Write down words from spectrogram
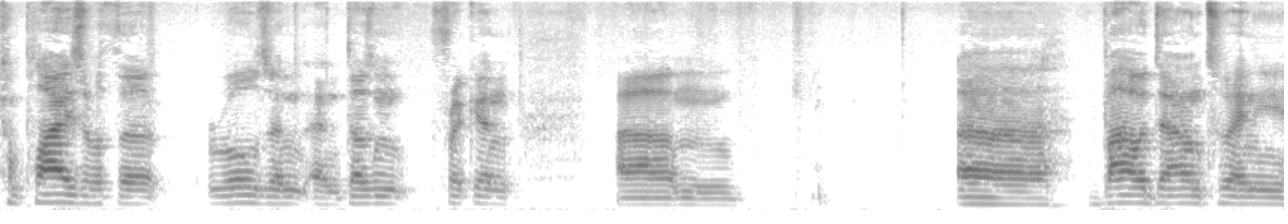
complies with the rules and, and doesn't freaking um, uh, bow down to any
